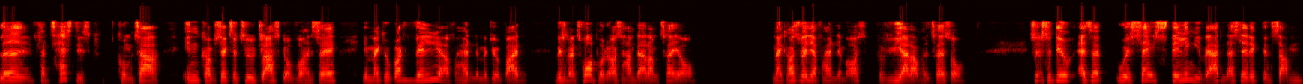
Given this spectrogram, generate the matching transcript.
lavede en fantastisk kommentar inden COP26 i Glasgow, hvor han sagde, jamen man kan jo godt vælge at forhandle med Joe Biden, hvis man tror på det også ham, der er der om tre år. Man kan også vælge at forhandle med os, for vi er der om 50 år. Så, så det er jo, altså, USA's stilling i verden er slet ikke den samme.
